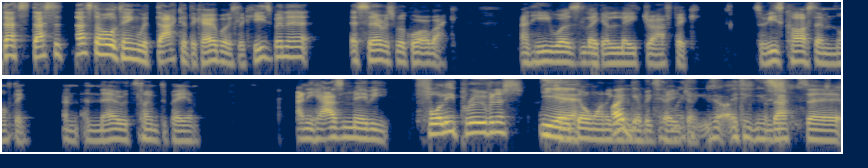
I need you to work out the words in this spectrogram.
that's that's the that's the whole thing with Dak at the Cowboys. Like he's been a, a serviceable quarterback, and he was like a late draft pick, so he's cost them nothing, and and now it's time to pay him, and he hasn't maybe fully proven it. yeah. they don't want to give him a big him. I paycheck. think I think that's uh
